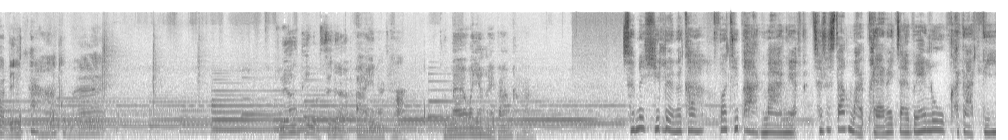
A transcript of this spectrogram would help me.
วัสดีค่ะคุณแม่ เรื่องที่หนูเสนอไปนะคะคุณแม่ว่ายังไงบ้างคะฉันไม่คิดเลยนะคะ ว่าที่ผ่านมาเนี่ย ฉันจะสร้างบาดแผลในใจไว้ให้ลูกขนาดนี้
